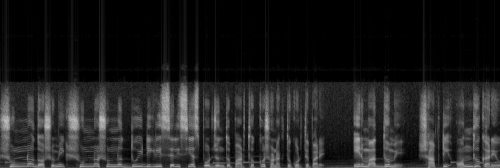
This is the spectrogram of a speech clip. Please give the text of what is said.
শূন্য দশমিক শূন্য শূন্য দুই ডিগ্রি সেলসিয়াস পর্যন্ত পার্থক্য শনাক্ত করতে পারে। এর মাধ্যমে সাপটি অন্ধকারেও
